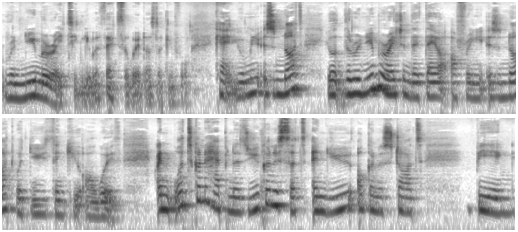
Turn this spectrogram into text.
remunerating you with. That's the word I was looking for. Okay, your is not your the remuneration that they are offering you is not what you think you are worth. And what's going to happen is you're going to sit and you are going to start being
